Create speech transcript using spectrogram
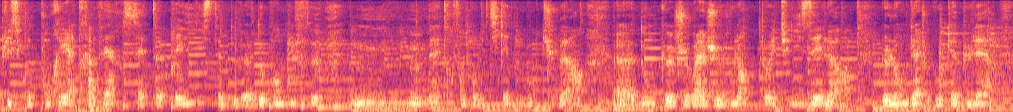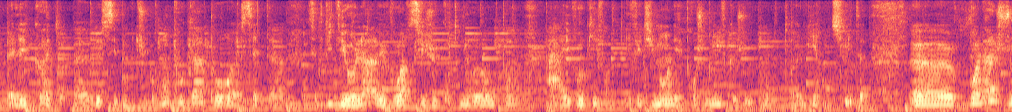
puisqu'on pourrait à travers cette playlist de, du Feu me mettre en fin de compte l'étiquette de booktuber. Voilà, je voulais un peu utiliser leur, le langage, le vocabulaire, les codes euh, de ces booktubers. En tout cas pour euh, cette, euh, cette vidéo là et voir si je continuerai ou pas à évoquer effectivement les prochains livres que je compte lire ensuite. voilà, je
